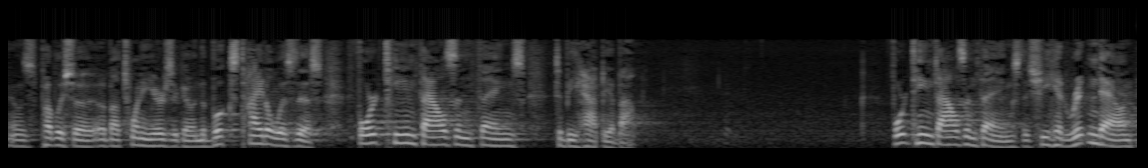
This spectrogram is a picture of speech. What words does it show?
It was published uh, about 20 years ago. And the book's title was this 14,000 Things to Be Happy About. 14,000 things that she had written down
